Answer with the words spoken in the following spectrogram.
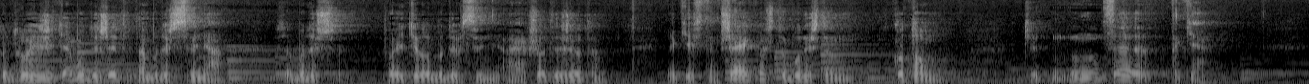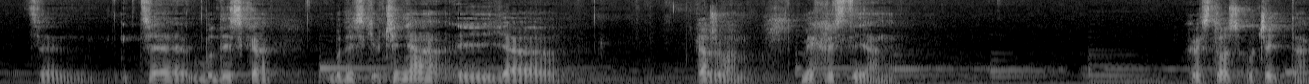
то друге життя буде жити, там будеш свиня. Все будеш, твоє тіло буде в свині. А якщо ти жив там якийсь там ще якось, то будеш там котом. Ну, це таке. Це, це буддистська, буддистське вчення, і я кажу вам, ми християни. Христос учить так.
